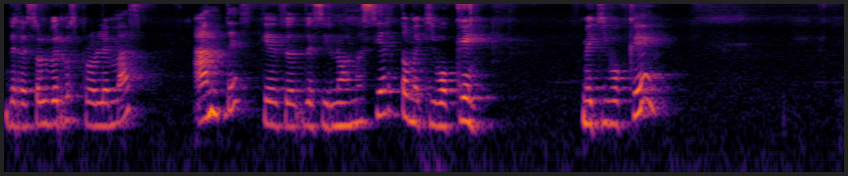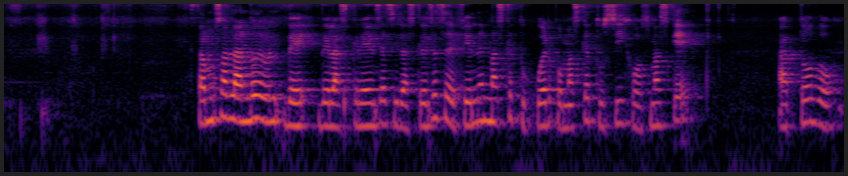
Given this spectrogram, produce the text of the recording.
de resolver los problemas antes que decir, no, no es cierto, me equivoqué. Me equivoqué. Estamos hablando de, las creencias y las creencias se defienden más que a tu cuerpo, más que a tus hijos, más que a todo.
